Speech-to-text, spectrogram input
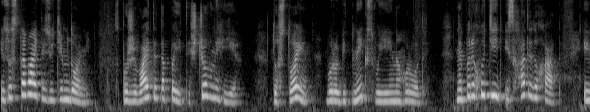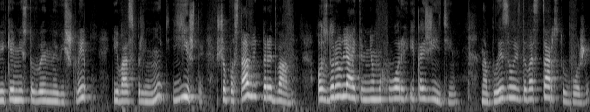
І зоставайтесь у тім домі, споживайте та пийте, що в них є. Достоїн, бо робітник своєї нагороди. Не переходіть із хати до хати, і в яке місто ви не війшли б, і вас приймуть, їжте, що поставлять перед вами. Оздоровляйте в ньому хворих і кажіть їм, наблизилось до вас царство Боже,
